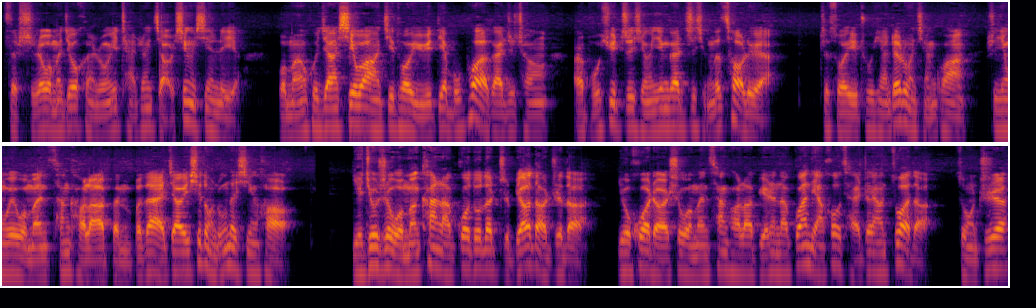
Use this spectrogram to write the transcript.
此时我们就很容易产生侥幸心理，我们会将希望寄托于跌不破该支撑，而不去执行应该执行的策略。之所以出现这种情况，是因为我们参考了本不在交易系统中的信号，也就是我们看了过多的指标导致的，又或者是我们参考了别人的观点后才这样做的。总之，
